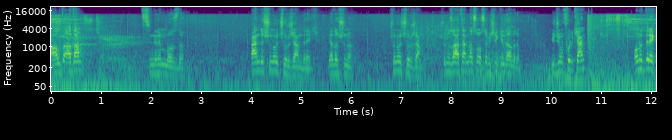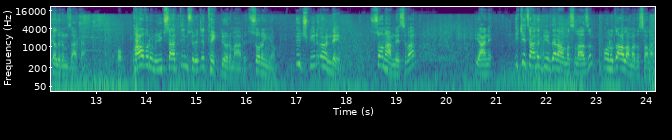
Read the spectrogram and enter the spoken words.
Aldı adam. Sinirim bozdu. Ben de şunu uçuracağım direkt. Ya da şunu. Şunu uçuracağım. Şunu zaten nasıl olsa bir şekilde alırım. Gücüm fullken onu direkt alırım zaten. O power'ımı yükselttiğim sürece tekliyorum abi. Sorun yok. 3-1 öndeyim. Son hamlesi var. Yani iki tane birden alması lazım. Onu da alamadı salak.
